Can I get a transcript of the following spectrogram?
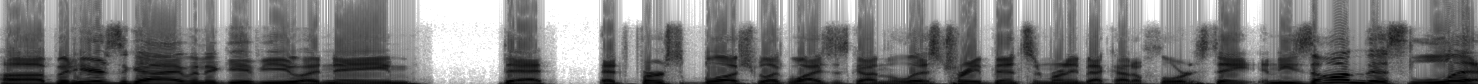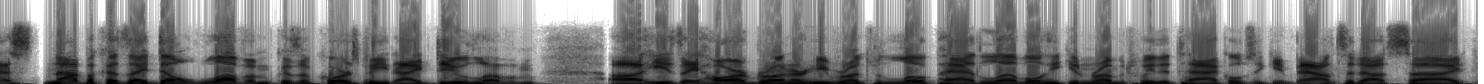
Uh, but here's the guy I'm going to give you a name that at first blush, you're like, why is this guy on the list? Trey Benson, running back out of Florida State. And he's on this list, not because I don't love him, because of course, Pete, I do love him. Uh, he's a hard runner. He runs with low pad level. He can run between the tackles. He can bounce it outside.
